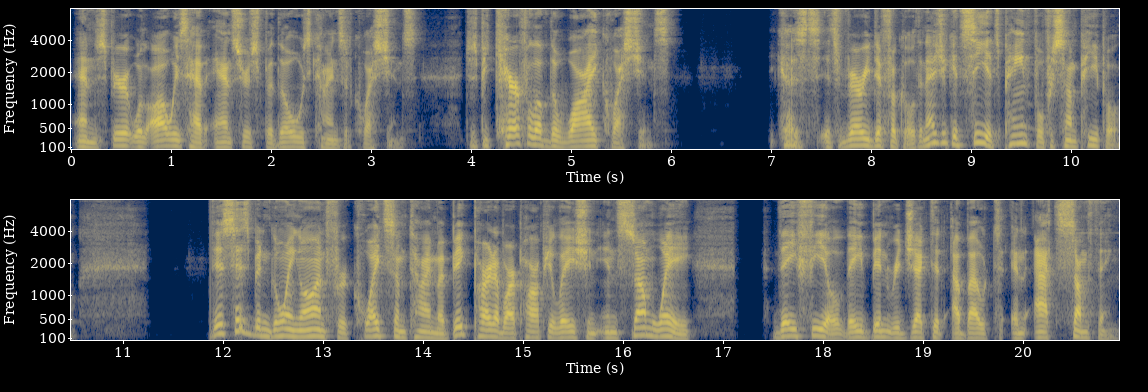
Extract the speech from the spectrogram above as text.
And Spirit will always have answers for those kinds of questions. Just be careful of the why questions because it's very difficult. And as you can see, it's painful for some people. This has been going on for quite some time. A big part of our population, in some way, they feel they've been rejected about and at something.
